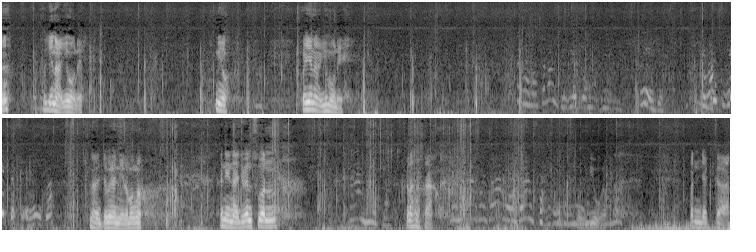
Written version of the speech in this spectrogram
ฮะพญานาคอยู่มองไหนนี่เนาะพญานาคอยู่มองไหนน่าจะเป็นอันนี้แล้วมั้งเนาะอันนี้น่าจะเป็นส่วนกำลังสางบนวิวครับบรรยากาศ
